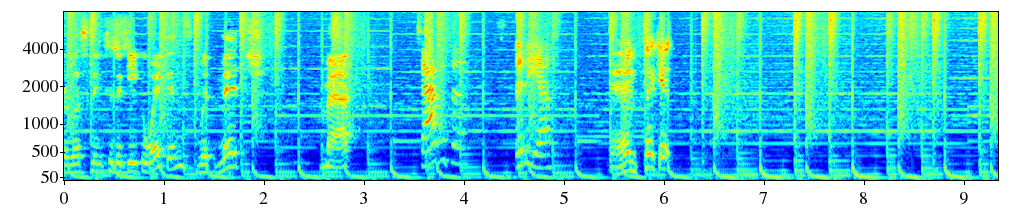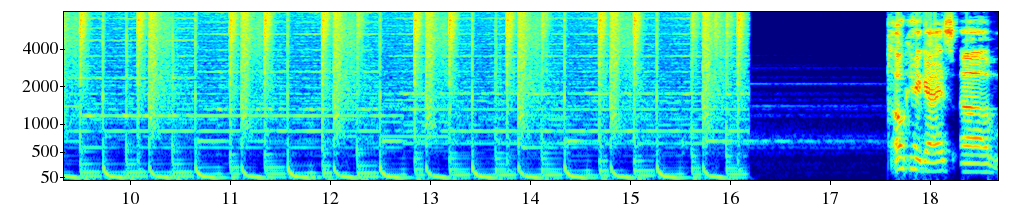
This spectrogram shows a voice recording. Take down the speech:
You're listening to The Geek Awakens with Mitch, Matt, Tabitha, Lydia, and Pickett. Okay, guys, uh,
